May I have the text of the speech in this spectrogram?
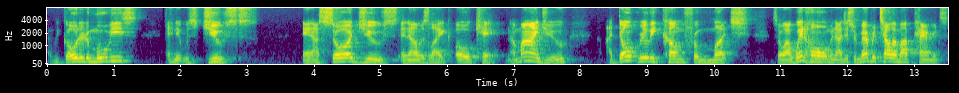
And we go to the movies, and it was Juice and I saw Juice and I was like, okay. Now, mind you, I don't really come from much. So I went home and I just remember telling my parents,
